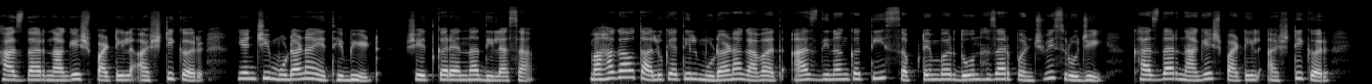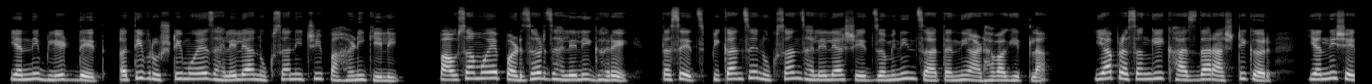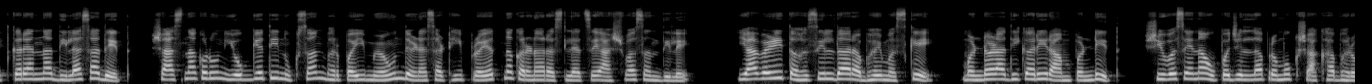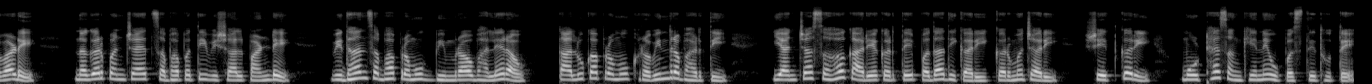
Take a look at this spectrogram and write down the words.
खासदार नागेश पाटील आष्टीकर यांची मुडाणा येथे भेट. शेतकऱ्यांना दिलासा. महागाव तालुक्यातील मुडाणा गावात आज दिनांक तीस सप्टेंबर दोन हजार पंचवीस रोजी खासदार नागेश पाटील आष्टीकर यांनी ब्लेट देत अतिवृष्टीमुळे झालेल्या नुकसानीची पाहणी केली. पावसामुळे पडझड झालेली घरे तसेच पिकांचे नुकसान झालेल्या शेतजमिनींचा त्यांनी आढावा घेतला. या प्रसंगी खासदार आष्टीकर यांनी शेतकऱ्यांना दिलासा देत शासनाकडून योग्य ती नुकसान भरपाई मिळवून देण्यासाठी प्रयत्न करणार असल्याचे आश्वासन दिले. यावेळी तहसीलदार अभय मस्के मंडळाधिकारी राम पंडित शिवसेना उपजिल्हाप्रमुख शाखा भरवाडे नगरपंचायत सभापती विशाल पांडे विधानसभा प्रमुख भीमराव भालेराव तालुका प्रमुख रवींद्र भारती यांच्यासह कार्यकर्ते पदाधिकारी कर्मचारी शेतकरी मोठ्या संख्येने उपस्थित होते.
